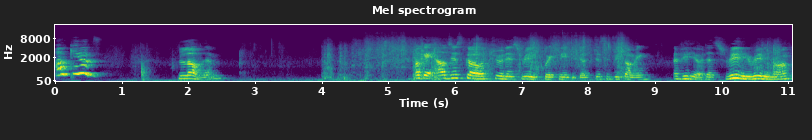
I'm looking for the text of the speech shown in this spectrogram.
how cute! Love them. Okay, I'll just go through this really quickly because this is becoming a video that's really, really long.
